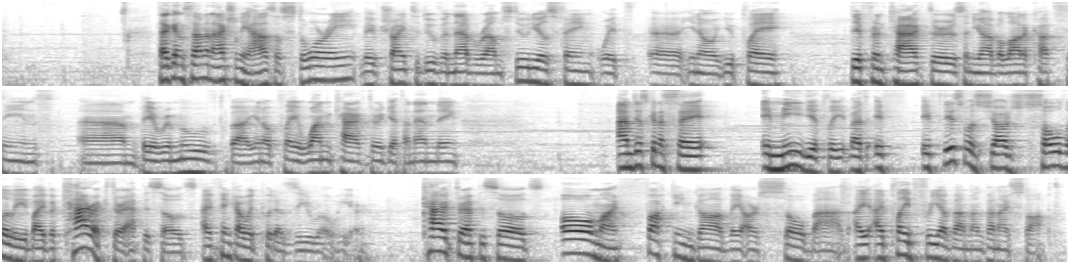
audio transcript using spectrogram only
Tekken 7 actually has a story. They've tried to do the NetherRealm Studios thing with, uh, you know, you play different characters and you have a lot of cutscenes. Um, they removed the, you know, play one character, get an ending. I'm just gonna say immediately that if if this was judged solely by the character episodes, I think I would put a zero here. Character episodes, oh my fucking god, they are so bad. I, I played three of them and then I stopped.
